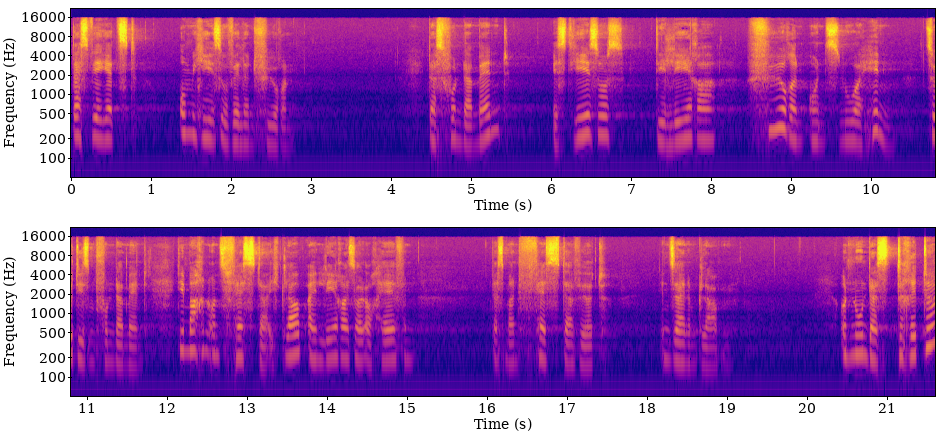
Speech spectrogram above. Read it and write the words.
das wir jetzt um Jesu willen führen. Das Fundament ist Jesus, die Lehrer führen uns nur hin zu diesem Fundament. Die machen uns fester. Ich glaube, ein Lehrer soll auch helfen, dass man fester wird in seinem Glauben. Und nun das Dritte.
